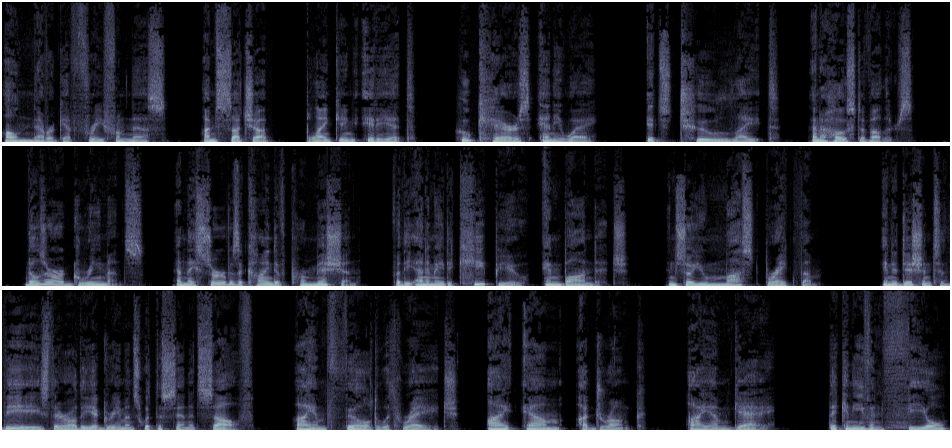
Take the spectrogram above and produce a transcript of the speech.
I'll never get free from this. I'm such a blanking idiot. Who cares anyway? It's too late, and a host of others. Those are agreements, and they serve as a kind of permission for the enemy to keep you in bondage, and so you must break them. In addition to these, there are the agreements with the sin itself. I am filled with rage. I am a drunk. I am gay. They can even feel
